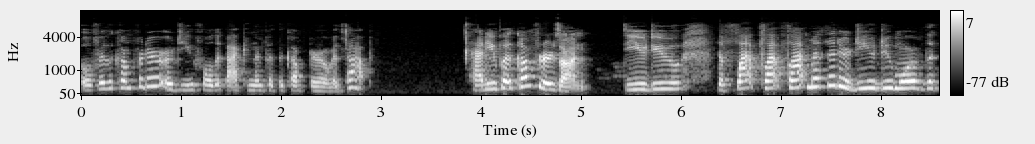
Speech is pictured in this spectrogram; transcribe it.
over the comforter, or do you fold it back and then put the comforter over the top? How do you put comforters on? Do you do the flat, flat, flat method, or do you do more of the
